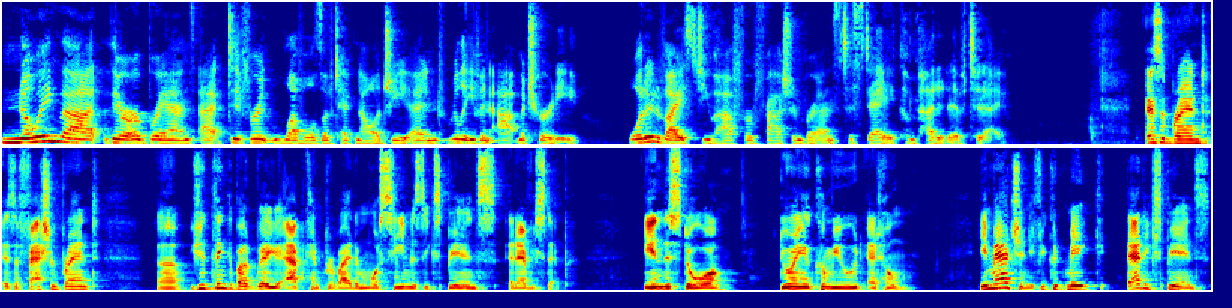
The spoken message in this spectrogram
knowing that there are brands at different levels of technology and really even at maturity, what advice do you have for fashion brands to stay competitive today? As a brand, as a fashion brand, uh, you should think about where your app can provide a more seamless experience at every step in the store, during a commute, at home. Imagine if you could make that experience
